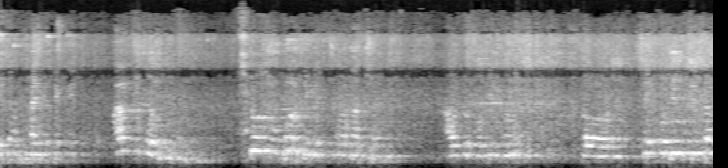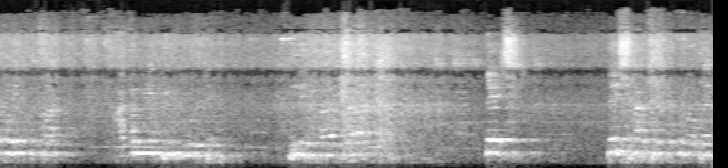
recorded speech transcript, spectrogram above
এটা ফাইভ থেকে আর একটু কঠিন একটু উপর দিকে যাচ্ছে। আর একটু কঠিন হবে তো সেই কঠিন চিন্তা করে তোমরা আগামী দিনগুলোতে তেইশ তেইশ সাল থেকে তোমাদের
